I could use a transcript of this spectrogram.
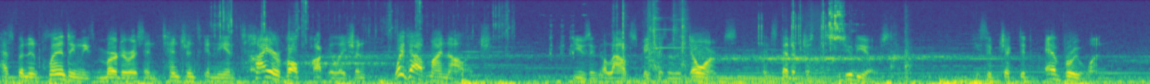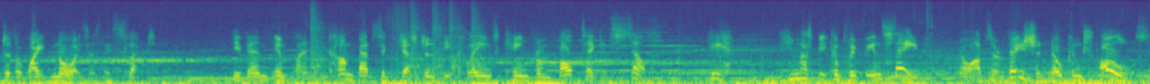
has been implanting these murderous intentions in the entire Vault population without my knowledge. Using the loudspeakers in the dorms instead of just the studios. He subjected everyone to the white noise as they slept. He then implanted combat suggestions he claims came from Vault-Tec itself. He... he must be completely insane. No observation, no controls.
